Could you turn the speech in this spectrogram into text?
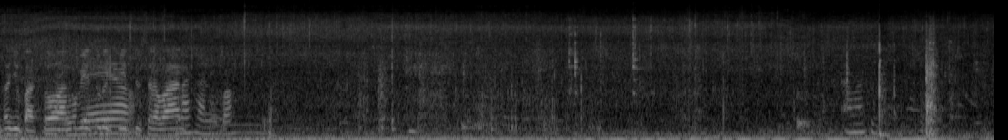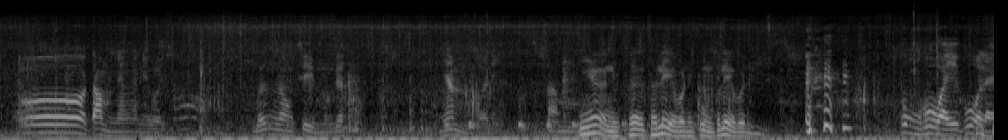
เราอยู่ปากซอยเขาเป็นธุรกิจจุสารวัตรมาทางนี้บ่เอามาสิโอ้ต่ำยังอันนี้เว้ยเบิ้งลองชิมมึงเด้อย่ำกว่านี้เนี่ยนี่ทะทะเลบนนี่กุ้งทะเลบนกุ้งห่วยกูแหละ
